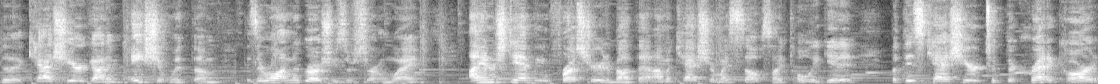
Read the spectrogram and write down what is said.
the cashier got impatient with them because they were wanting their groceries a certain way. I understand being frustrated about that. I'm a cashier myself, so I totally get it. But this cashier took their credit card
